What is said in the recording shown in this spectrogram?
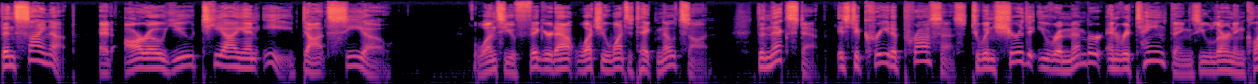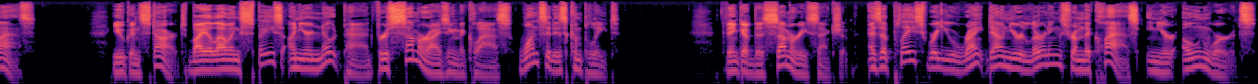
then sign up at routine.co. Once you've figured out what you want to take notes on, the next step is to create a process to ensure that you remember and retain things you learn in class. You can start by allowing space on your notepad for summarizing the class once it is complete. Think of the summary section as a place where you write down your learnings from the class in your own words.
